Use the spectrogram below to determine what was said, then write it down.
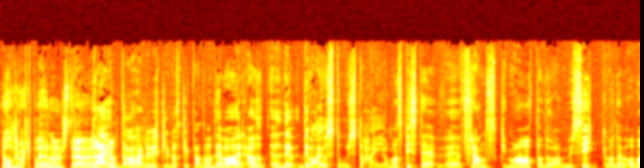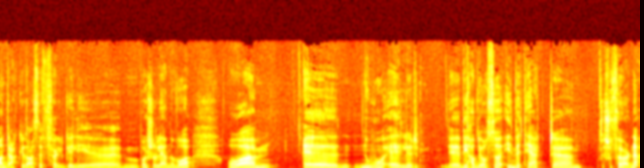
Jeg har aldri vært på det. Jeg, Nei, ja. da har du virkelig gått glipp av noe. Det var, altså, det, det var jo stor ståhei. Og man spiste eh, fransk mat, og det var musikk. Og, det, og man drakk jo da selvfølgelig eh, Beaujolais Nouveau. Og eh, noe Eller eh, vi hadde jo også invitert eh, sjåførene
